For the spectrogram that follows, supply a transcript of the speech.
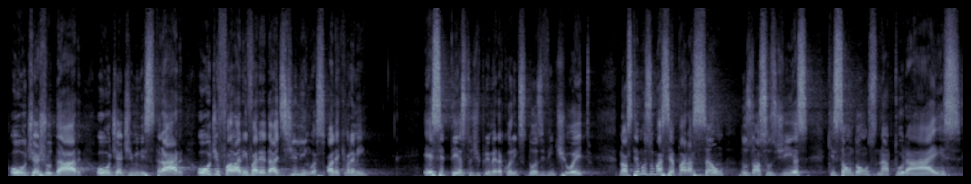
ou de ajudar, ou de administrar, ou de falar em variedades de línguas. Olha aqui para mim. Esse texto de 1 Coríntios 12, 28, nós temos uma separação nos nossos dias que são dons naturais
